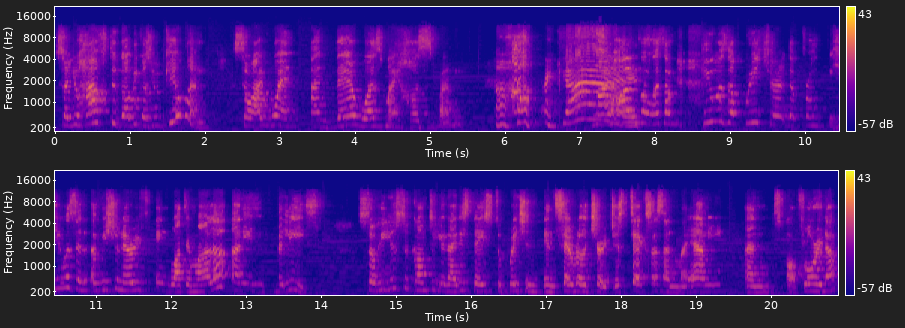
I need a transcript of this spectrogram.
So you have to go because you're Cuban. So I went, and there was my husband. Oh my God! My husband was a he was a preacher that from he was an, a missionary in Guatemala and in Belize. So he used to come to United States to preach in, in several churches, Texas and Miami and uh, Florida.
